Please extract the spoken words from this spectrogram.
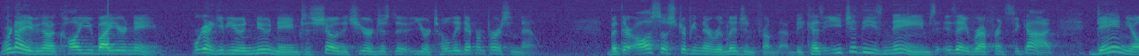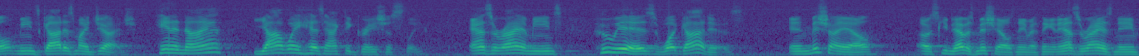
we're not even going to call you by your name. We're going to give you a new name to show that you're just a, you're a totally different person now. But they're also stripping their religion from them because each of these names is a reference to God. Daniel means God is my judge. Hananiah, Yahweh has acted graciously. Azariah means who is what God is. And Mishael, oh, excuse me, that was Mishael's name, I think. And Azariah's name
